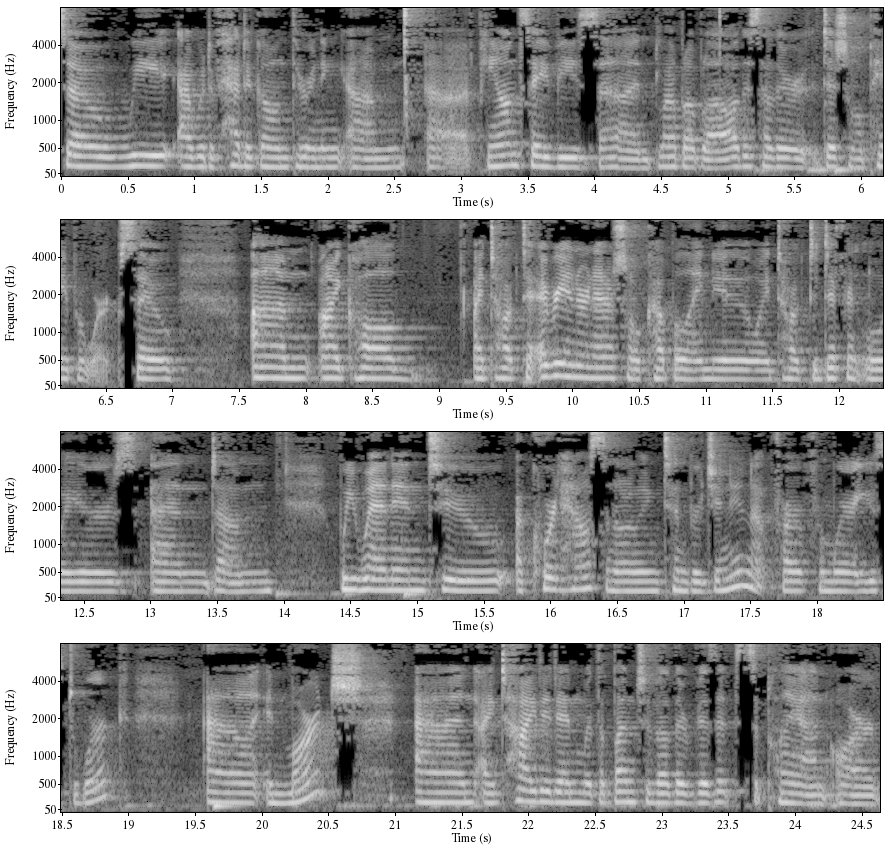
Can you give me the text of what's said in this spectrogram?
so we, I would have had to gone through an um, uh, fiance visa and blah blah blah, all this other additional paperwork. So um, I called. I talked to every international couple I knew. I talked to different lawyers, and um, we went into a courthouse in Arlington, Virginia, not far from where I used to work. Uh, in March, and I tied it in with a bunch of other visits to plan our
